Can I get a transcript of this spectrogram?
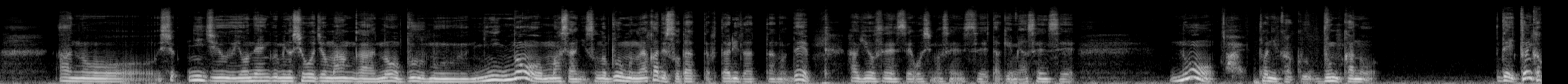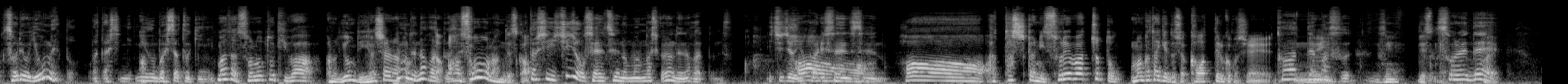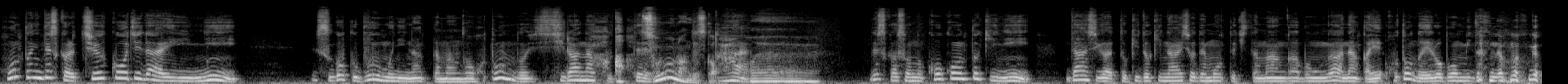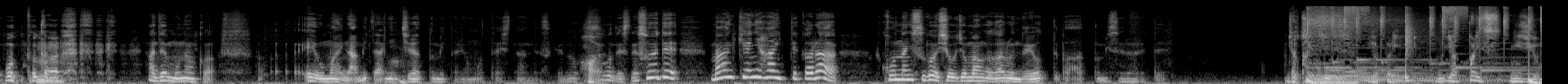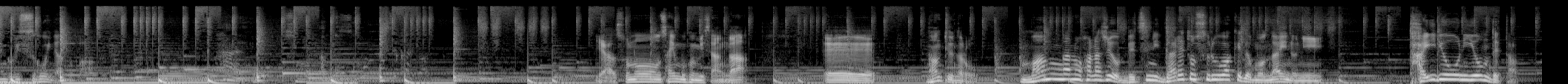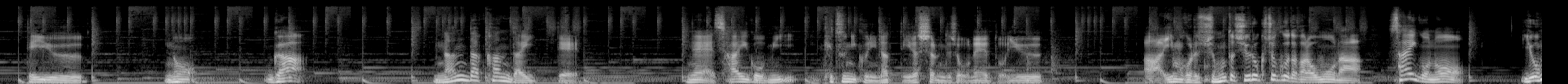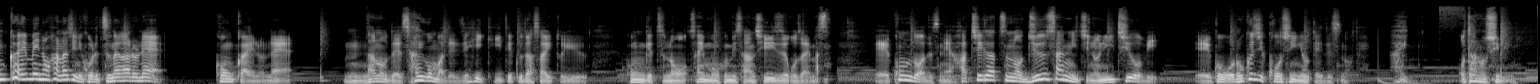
あの、しょ24年組の少女漫画のブームにの、まさにそのブームの中で育った二人だったので、萩尾先生、大島先生、竹宮先生の、はい。とにかく文化の、で、とにかくそれを読めと、私に入場した時に。まだその時は、あの、読んでいらっしゃらなかった。読んでなかったあ、そうなんですか？私、一条先生の漫画しか読んでなかったんです。一条ゆかり先生の。はあ。確かに、それはちょっと漫画体験としては変わってるかもしれない。変わってますね。ですね。それで、はい本当にですから中高時代にすごくブームになった漫画をほとんど知らなくあ、て。そうなんですか。はいですからその高校の時に男子が時々内緒で持ってきた漫画本がなんかえほとんどエロ本みたいな漫画本とか、うん。あでもなんか絵うまいなみたいにちらっと見たり思ったりしたんですけど、はい。そうですね。それで満景に入ってからこんなにすごい少女漫画があるんだよってバーッと見せられて。じゃあ、やっぱり、やっぱり24年組すごいなとか。はい。いや、その西門文さんが、えー、なんて言うんだろう。漫画の話を別に誰とするわけでもないのに、大量に読んでたっていうのが、なんだかんだ言って、ね、最後、み血肉になっていらっしゃるんでしょうね、という。あ、今これ、本当収録直後だから思うな。最後の4回目の話にこれ繋がるね。今回のね。うん、なので最後までぜひ聞いてくださいという今月のサイモン文さんシリーズでございます。えー今度はですね、8月の13日の日曜日、えー午後6時更新予定ですので、はい。お楽しみに。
